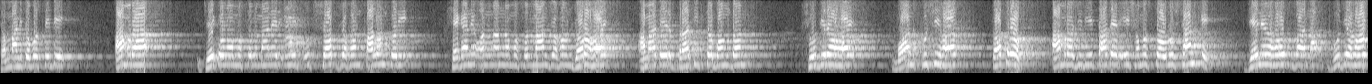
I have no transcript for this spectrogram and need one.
সম্মানিত উপস্থিতি, আমরা যে কোনো মুসলমানের ঈদ উৎসব যখন পালন করি, সেখানে অন্যান্য মুসলমান যখন জড়ো হয়, আমাদের ভ্রাতৃত্ব বন্ধন সুদৃঢ় হয়, মন খুশি হয় তদ্রূপ আমরা যদি তাদের এই সমস্ত অনুষ্ঠানকে জেনে হোক বা না, বুঝে হোক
